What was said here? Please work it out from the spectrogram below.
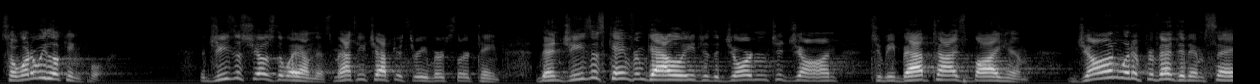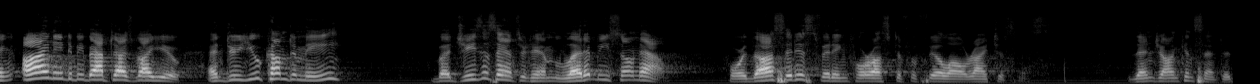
So, what are we looking for? Jesus shows the way on this. Matthew chapter 3, verse 13. Then Jesus came from Galilee to the Jordan to John to be baptized by him. John would have prevented him, saying, I need to be baptized by you, and do you come to me? But Jesus answered him, Let it be so now, for thus it is fitting for us to fulfill all righteousness. Then John consented.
